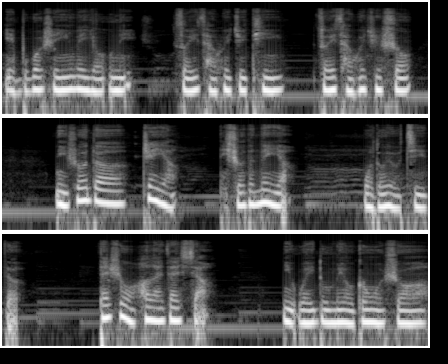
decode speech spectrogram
也不过是因为有你，所以才会去听，所以才会去说。你说的这样，你说的那样，我都有记得。但是我后来在想，你唯独没有跟我说，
